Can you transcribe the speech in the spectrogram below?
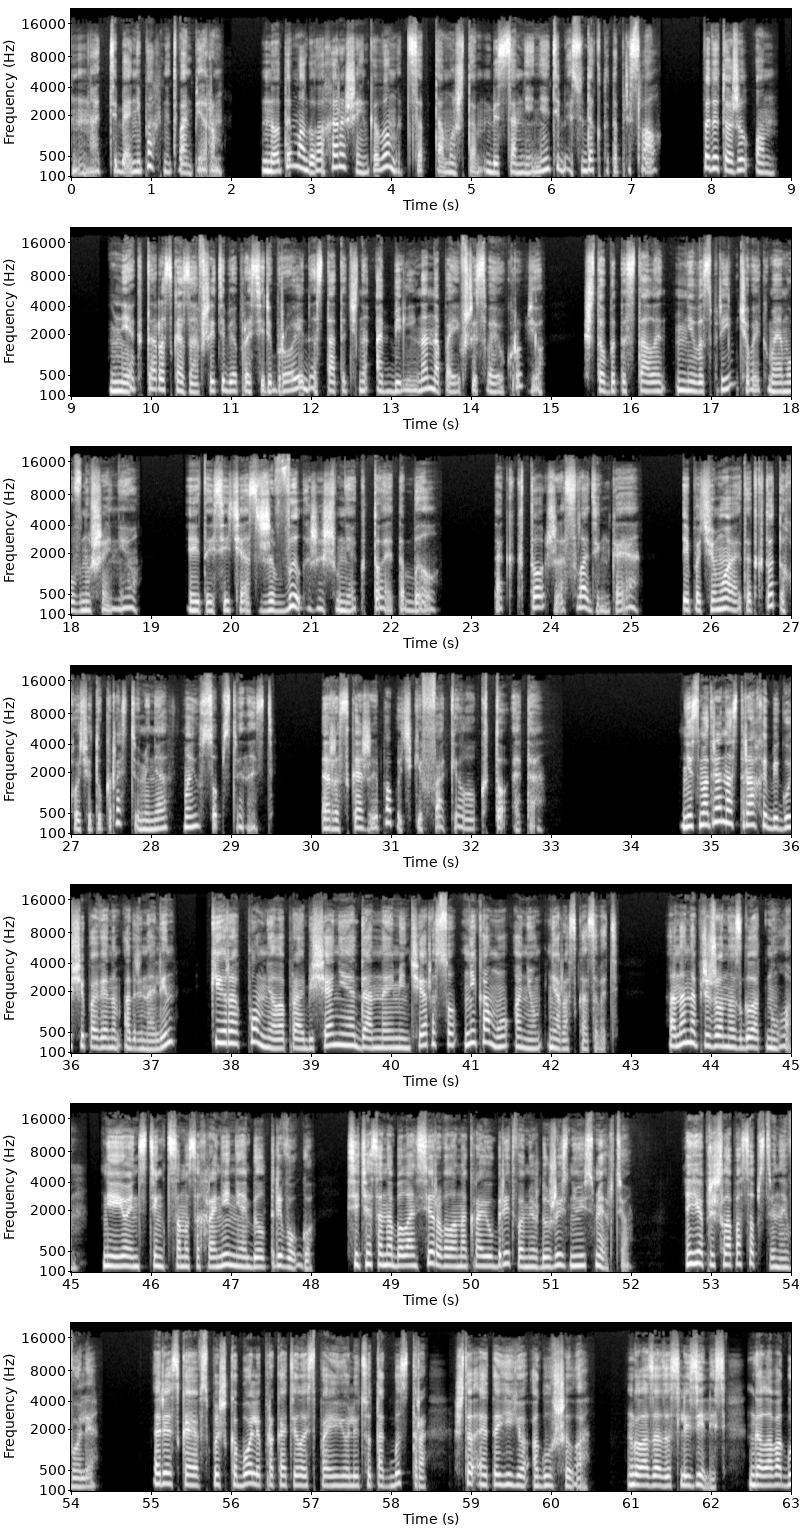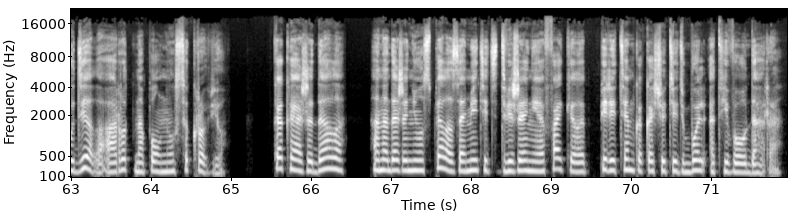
«Хм, «От тебя не пахнет вампиром», но ты могла хорошенько вымыться, потому что, без сомнения, тебя сюда кто-то прислал. Подытожил он. Некто, рассказавший тебе про серебро и достаточно обильно напоивший свою кровью, чтобы ты стала невосприимчивой к моему внушению. И ты сейчас же выложишь мне, кто это был. Так кто же, сладенькая? И почему этот кто-то хочет украсть у меня мою собственность? Расскажи папочке факелу, кто это. Несмотря на страх и бегущий по венам адреналин, Кира помнила про обещание, данное Минчеросу, никому о нем не рассказывать. Она напряженно сглотнула. Ее инстинкт самосохранения бил тревогу. Сейчас она балансировала на краю бритвы между жизнью и смертью. Я пришла по собственной воле. Резкая вспышка боли прокатилась по ее лицу так быстро, что это ее оглушило. Глаза заслезились, голова гудела, а рот наполнился кровью. Как и ожидала, она даже не успела заметить движение факела перед тем, как ощутить боль от его удара.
